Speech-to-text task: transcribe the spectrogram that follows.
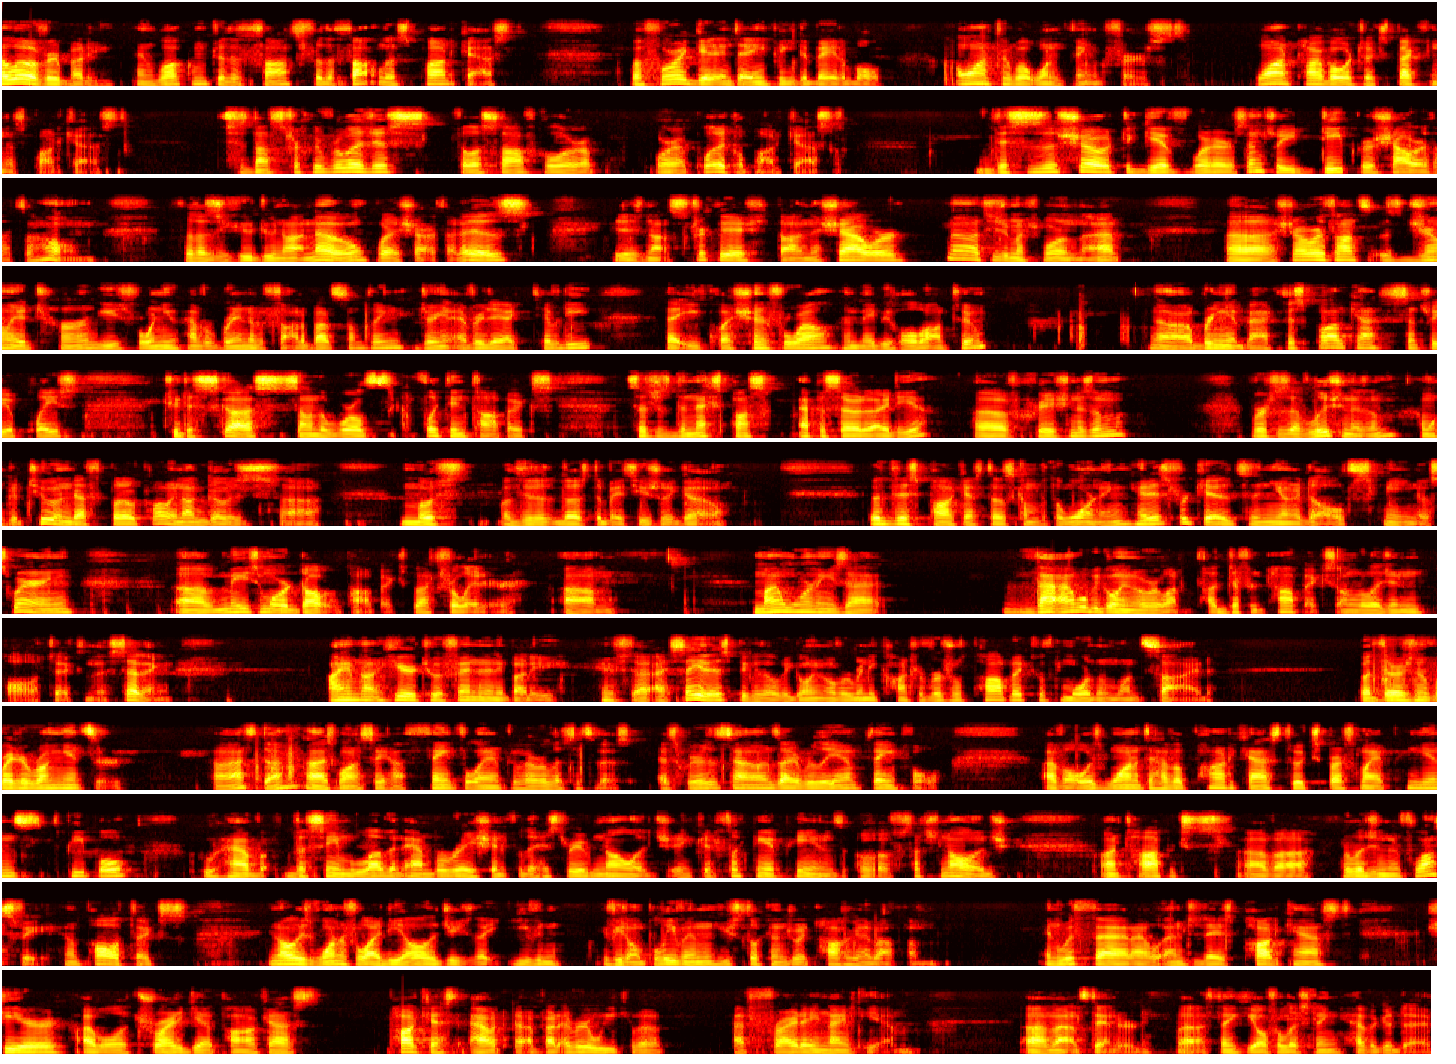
Hello, everybody, and welcome to the Thoughts for the Thoughtless podcast. Before I get into anything debatable, I want to talk about one thing first. I want to talk about what to expect from this podcast. This is not strictly religious, philosophical, or a, or a political podcast. This is a show to give what are essentially deeper shower thoughts at home. For those of you who do not know what a shower thought is, it is not strictly a thought in the shower. No, it's usually much more than that. Uh, shower thoughts is generally a term used for when you have a random thought about something during an everyday activity that you question for a while and maybe hold on to. Uh, bringing it back, this podcast is essentially a place to discuss some of the world's conflicting topics, such as the next pos- episode idea of creationism versus evolutionism. I won't get too in depth, but it'll probably not go as uh, most of the, those debates usually go. But this podcast does come with a warning. It is for kids and young adults, meaning no swearing. Uh, maybe some more adult topics, but that's for later. Um, my warning is that that I will be going over a lot of different topics on religion, politics, in this setting. I am not here to offend anybody. If I say this because I'll be going over many controversial topics with more than one side. But there is no right or wrong answer. Now that's done. I just want to say how thankful I am to whoever listens to this. As weird as it sounds, I really am thankful. I've always wanted to have a podcast to express my opinions to people who have the same love and admiration for the history of knowledge and conflicting opinions of, of such knowledge on topics of uh, religion and philosophy and politics and all these wonderful ideologies that even if you don't believe in, you still can enjoy talking about them. And with that, I will end today's podcast here. I will try to get a podcast podcast out about every week about at Friday 9 p.m uh, Mountain Standard. Uh, thank you all for listening. Have a good day.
